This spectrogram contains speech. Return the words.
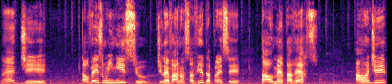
né, de talvez um início de levar nossa vida para esse tal metaverso, onde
